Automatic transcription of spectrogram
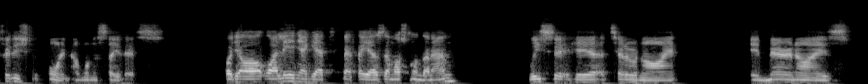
finish the point, I want to say this. Hogy a, a lényeget befejezzem, azt mondanám, We sit here, Attila and I, in Mary I's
